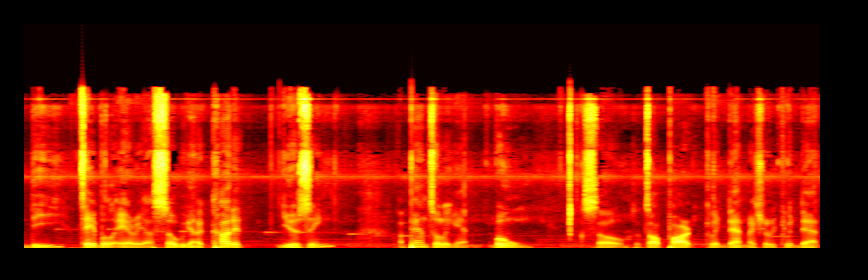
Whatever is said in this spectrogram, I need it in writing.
the table area. So we're gonna cut it using a pencil again. Boom. So the top part click that make sure you click that.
